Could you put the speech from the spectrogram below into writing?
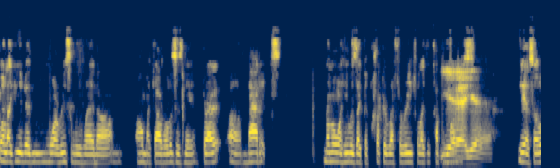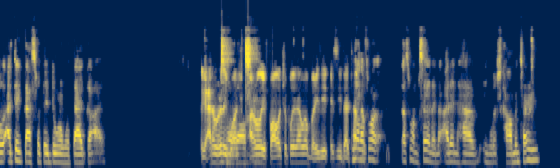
Or like even more recently when um, oh my god, what was his name? Brad uh, Maddox. Remember when he was like the crooked referee for like a couple Yeah, months? yeah. Yeah, Yeah, so I think that's what they're doing with that guy. Like, I don't really watch. um, I don't really follow Triple H that well, but is he, is he that type No, that's of? what that's what I'm saying, and I didn't have English commentary,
